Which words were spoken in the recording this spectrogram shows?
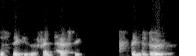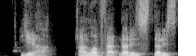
just think is a fantastic thing to do. Yeah, I love that. That is that is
